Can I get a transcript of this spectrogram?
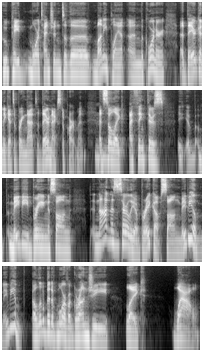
who paid more attention to the money plant in the corner, uh, they're gonna get to bring that to their next apartment, and so like I think there's uh, maybe bringing a song not necessarily a breakup song maybe a maybe a, a little bit of more of a grungy like wow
